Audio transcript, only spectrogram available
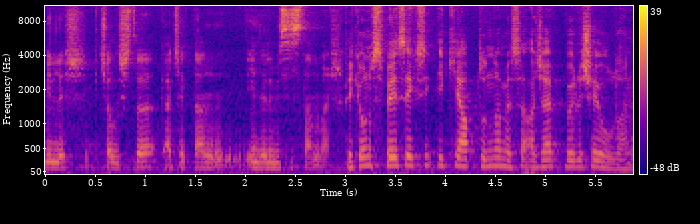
birleşik çalıştığı gerçekten ileri bir sistem var. Peki onu SpaceX ilk yaptığında mesela acayip böyle şey oldu hani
